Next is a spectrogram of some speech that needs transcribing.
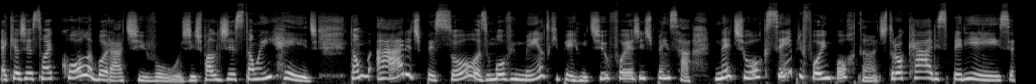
é que a gestão é colaborativa hoje. A gente fala de gestão em rede. Então, a área de pessoas, o movimento que permitiu foi a gente pensar. Network sempre foi importante, trocar experiência.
